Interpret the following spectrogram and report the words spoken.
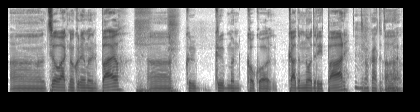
uh, cilvēki, no kuriem man ir bail. uh, kur grib man kaut ko kādam nodarīt pāri. No kā tad Ah. vēl?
